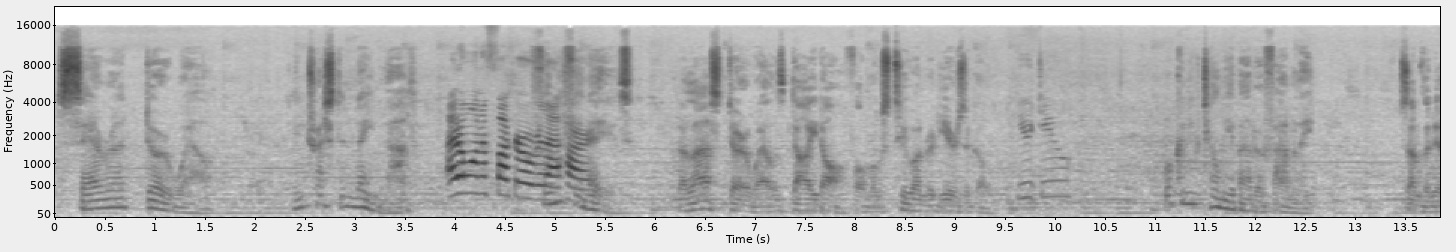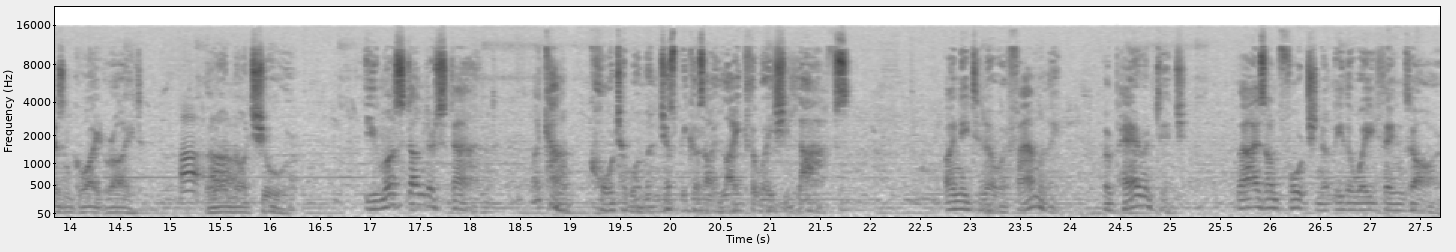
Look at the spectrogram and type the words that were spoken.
Sarah Durwell. Interesting name, that. I don't want to fuck her over that hard. thing is, the last Durwells died off almost 200 years ago. You do? What can you tell me about her family? Something isn't quite right, Uh -oh. but I'm not sure. You must understand, I can't court a woman just because I like the way she laughs. I need to know her family, her parentage. That is unfortunately the way things are.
